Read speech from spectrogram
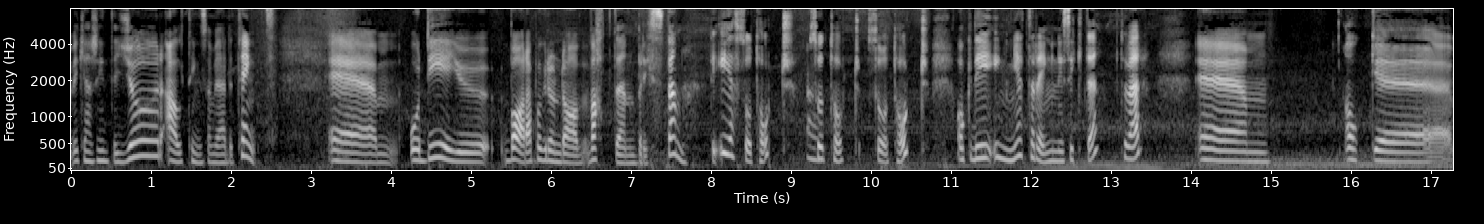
vi kanske inte gör allting som vi hade tänkt. Ehm, och det är ju bara på grund av vattenbristen. Det är så torrt, så torrt, så torrt. Och det är inget regn i sikte, tyvärr. Ehm, och ehm,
